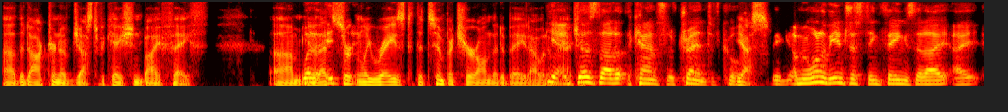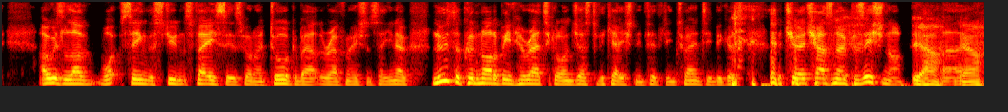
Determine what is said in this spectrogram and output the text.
uh, the doctrine of justification by faith. Um, you Well, know, that it- certainly raised the temperature on the debate. I would yeah, it does that at the Council of Trent, of course. Yes. I mean, one of the interesting things that I, I, I always love what seeing the students' faces when I talk about the Reformation. Say, you know, Luther could not have been heretical on justification in 1520 because the church has no position on, Yeah, Uh, yeah,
